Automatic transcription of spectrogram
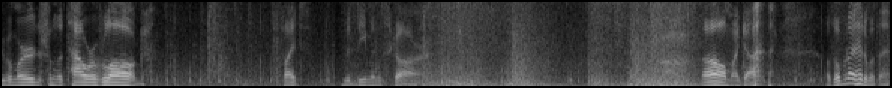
We've emerged from the Tower of Log fight the Demon Scar. Oh my god. I was hoping I'd hit him with that.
